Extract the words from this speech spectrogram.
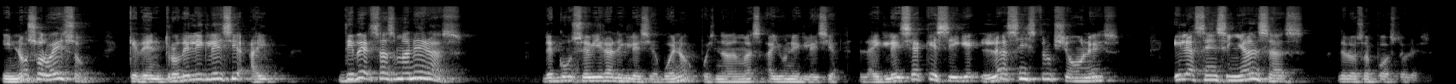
Y no solo eso, que dentro de la iglesia hay diversas maneras de concebir a la iglesia. Bueno, pues nada más hay una iglesia. La iglesia que sigue las instrucciones y las enseñanzas de los apóstoles.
